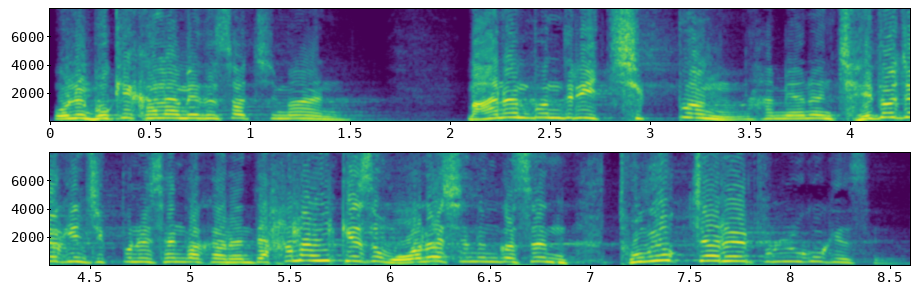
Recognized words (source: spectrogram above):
오늘 목회 칼럼에도 썼지만 많은 분들이 직분 하면은 제도적인 직분을 생각하는데 하나님께서 원하시는 것은 동역자를 부르고 계세요.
